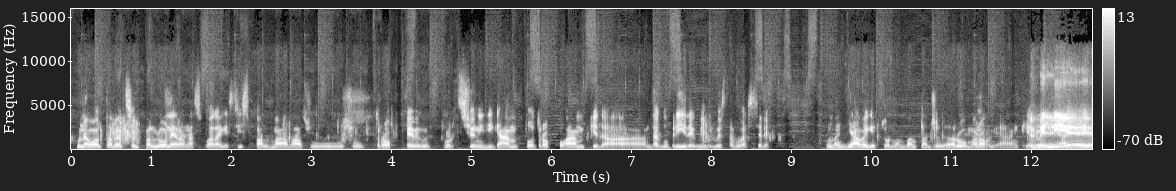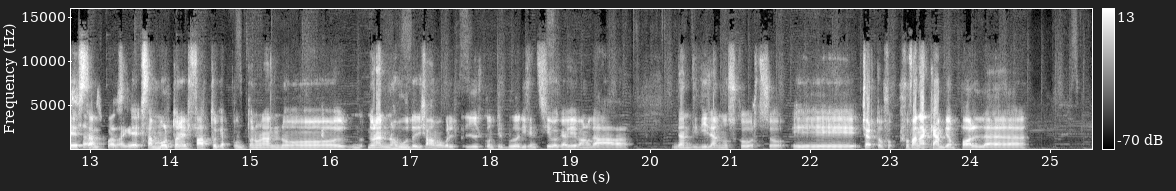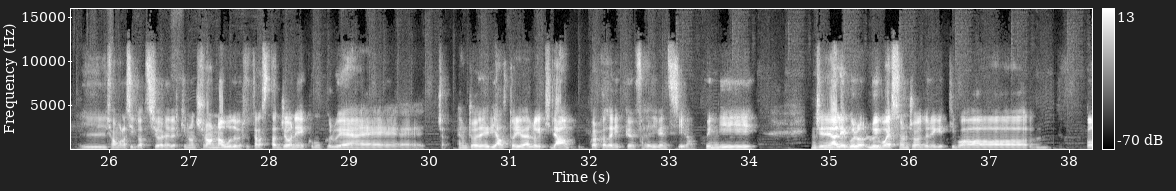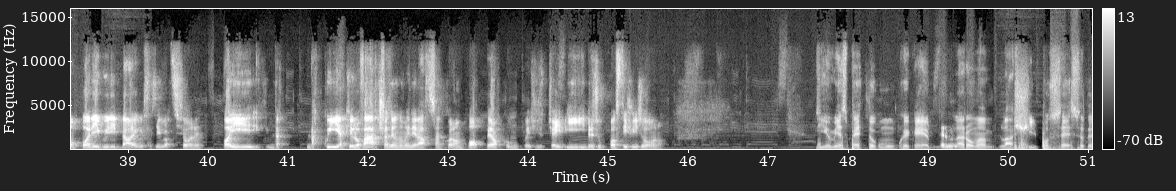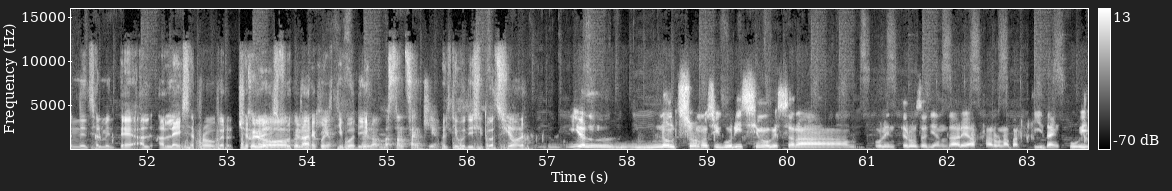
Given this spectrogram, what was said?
una volta perso il pallone era una squadra che si spalmava su, su troppe porzioni di campo troppo ampie da, da coprire, quindi questa può essere una chiave che torna a vantaggio della Roma, no? Anche, per me lì è, sta, che... sta, molto nel fatto che appunto non hanno, non hanno avuto diciamo, quel, il contributo difensivo che avevano da, da Ndidi l'anno scorso. E certo, Fofana cambia un po' il, il, diciamo, la situazione perché non ce l'hanno avuto per tutta la stagione e comunque lui è, cioè, è, un giocatore di alto livello che ti dà qualcosa di più in fase difensiva. Quindi in generale quello, lui può essere un giocatore che ti può può un po' riequilibrare questa situazione. Poi da, da, qui a che lo faccia, secondo me ne passa ancora un po', però comunque cioè, i, i, presupposti ci sono. Sì, io mi aspetto comunque che la Roma lasci il possesso tendenzialmente all'Eiser proprio per cercare quello, di sfruttare quel tipo di, quel tipo di situazione. Io non sono sicurissimo che sarà volenterosa di andare a fare una partita in cui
